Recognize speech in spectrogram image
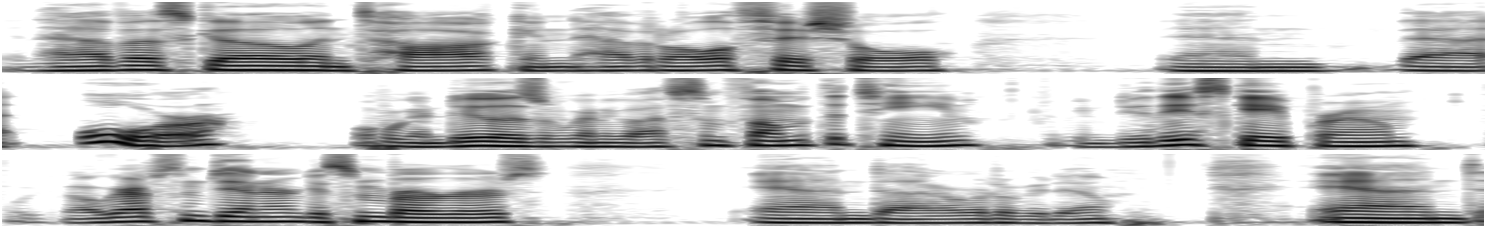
and have us go and talk and have it all official and that or what we're going to do is we're going to go have some fun with the team we're going to do the escape room we're going to go grab some dinner, get some burgers, and uh, what do we do? And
